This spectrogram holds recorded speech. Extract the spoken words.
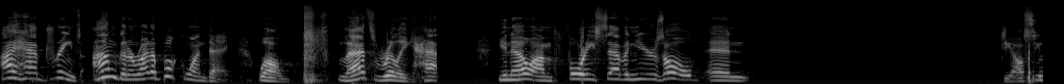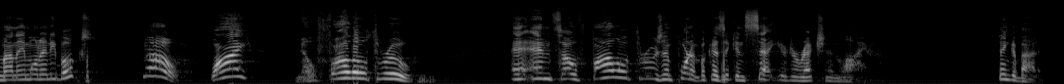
I have dreams. I'm going to write a book one day. Well, pff, that's really happening. You know, I'm 47 years old and do y'all see my name on any books? No. Why? No follow through. And, and so follow through is important because it can set your direction in life. Think about it.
